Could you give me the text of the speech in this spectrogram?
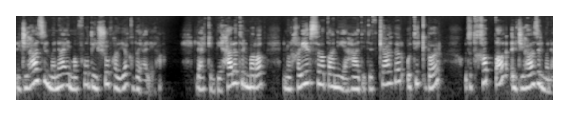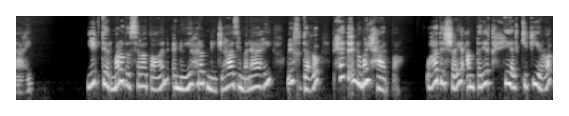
الجهاز المناعي مفروض يشوفها ويقضي عليها. لكن في حالة المرض إنه الخلية السرطانية هذه تتكاثر وتكبر وتتخطى الجهاز المناعي. يقدر مرض السرطان إنه يهرب من الجهاز المناعي ويخدعه بحيث إنه ما يحاربه. وهذا الشيء عن طريق حيل كثيرة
